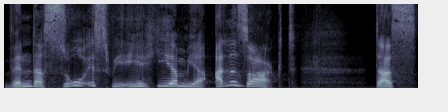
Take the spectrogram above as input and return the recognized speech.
wenn das so ist, wie ihr hier mir alle sagt, dass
